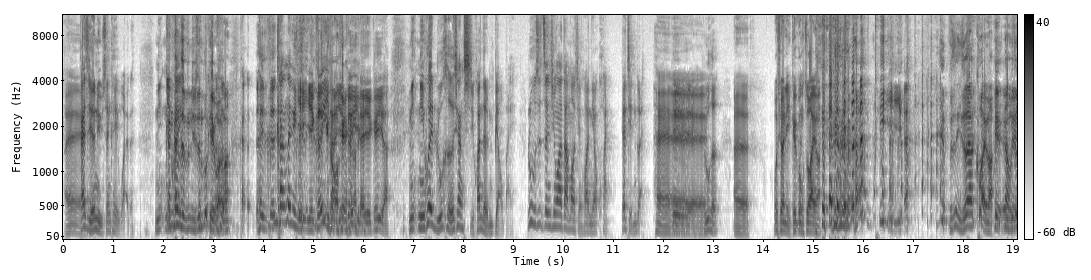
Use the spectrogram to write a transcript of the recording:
哎，开始有女生可以玩了。你你看什么女生不可以玩吗？看看那个也也可以的，也可以的，也可以的。你你会如何向喜欢的人表白？如果是真心话大冒险的话，你要快，要简短。对对对，如何？呃。我喜欢你，可以跟我做爱吗？屁呀！不是你说要快嘛？那我就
